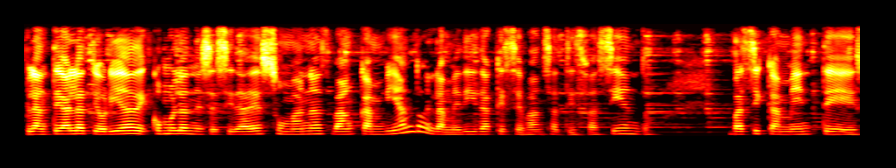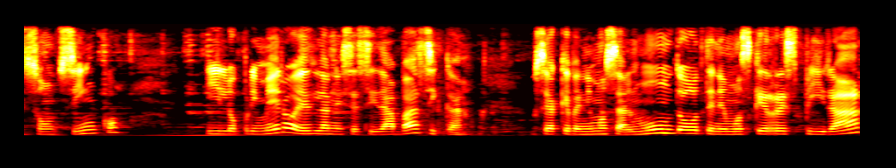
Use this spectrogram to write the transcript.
plantea la teoría de cómo las necesidades humanas van cambiando en la medida que se van satisfaciendo. Básicamente son cinco y lo primero es la necesidad básica, o sea que venimos al mundo, tenemos que respirar.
